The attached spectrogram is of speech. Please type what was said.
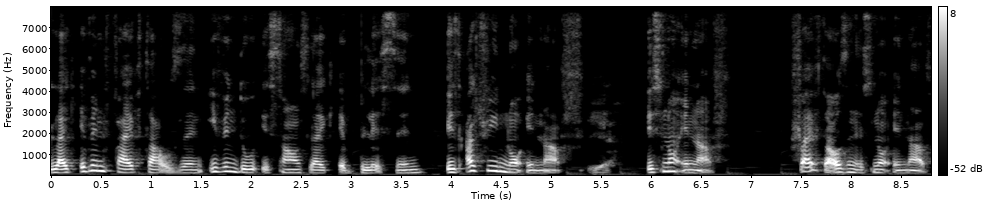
like even five thousand, even though it sounds like a blessing, is actually not enough. Yeah. It's not enough. Five thousand is not enough.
